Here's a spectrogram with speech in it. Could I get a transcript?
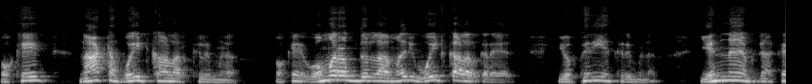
okay not a white collar criminal okay Omar Abdullah மாதிரி ஒயிட் காலர் கிடையாது. இவ பெரிய கிரிமினல் என்ன அப்படின்னாக்க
